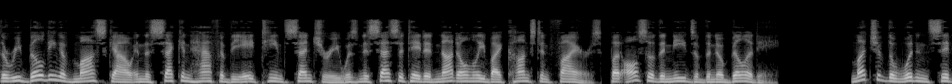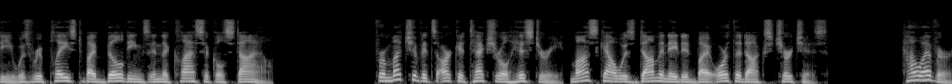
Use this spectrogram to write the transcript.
The rebuilding of Moscow in the second half of the 18th century was necessitated not only by constant fires, but also the needs of the nobility. Much of the wooden city was replaced by buildings in the classical style. For much of its architectural history, Moscow was dominated by Orthodox churches. However,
